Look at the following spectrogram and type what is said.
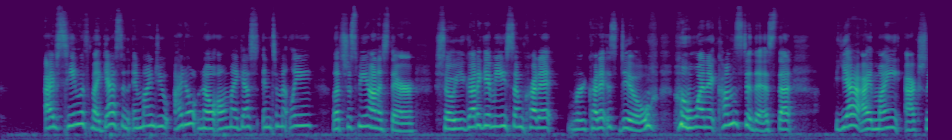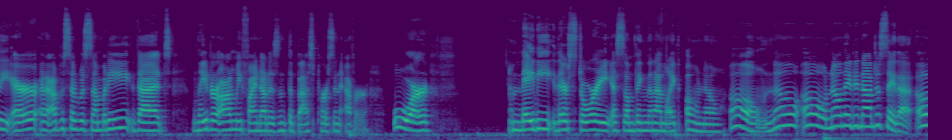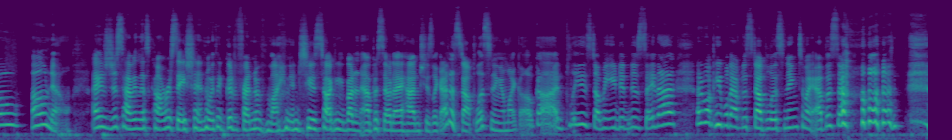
I've seen with my guests, and, and mind you, I don't know all my guests intimately Let's just be honest there. So you got to give me some credit where credit is due when it comes to this that yeah, I might actually air an episode with somebody that later on we find out isn't the best person ever. Or maybe their story is something that I'm like, oh no, oh no, oh no, they did not just say that. Oh, oh no. I was just having this conversation with a good friend of mine, and she was talking about an episode I had, and she's like, I had to stop listening. I'm like, oh God, please tell me you didn't just say that. I don't want people to have to stop listening to my episode.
